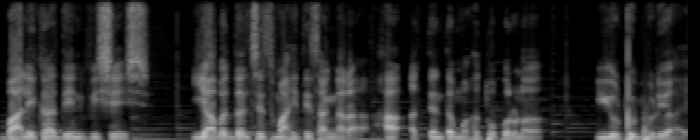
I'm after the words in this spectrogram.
बालिका दिन विशेष. याबद्दलचीच माहिती सांगणारा हा अत्यंत महत्त्वपूर्ण यूट्यूब व्हिडिओ आहे.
